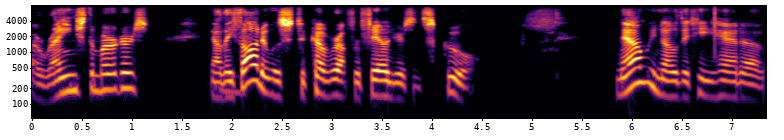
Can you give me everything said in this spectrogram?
arranged the murders. Now, they mm-hmm. thought it was to cover up for failures in school. Now we know that he had a,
